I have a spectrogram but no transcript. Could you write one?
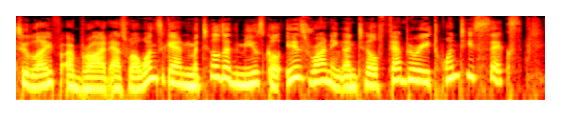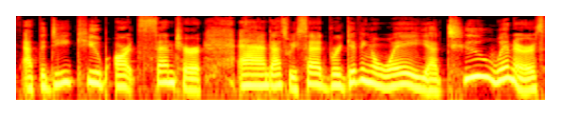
to Life Abroad as well. Once again, Matilda the musical is running until February 26th at the D Cube Arts Center. And as we said, we're giving away uh, two winners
